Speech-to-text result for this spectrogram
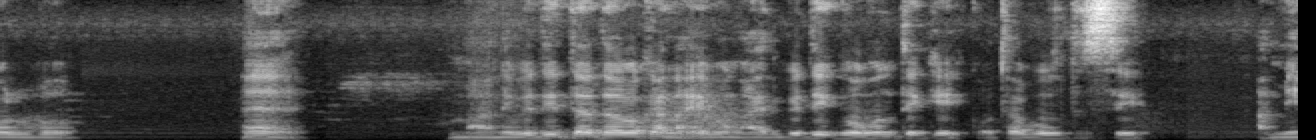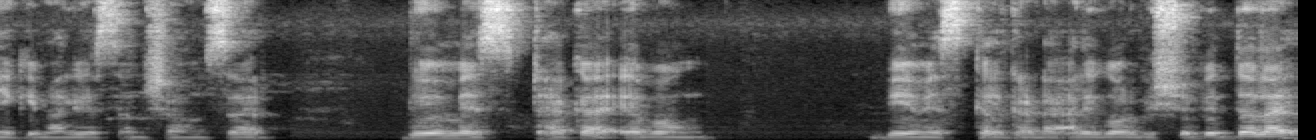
বলব হ্যাঁ মা নিবেদিতা দওয়াখানা এবং আয়ুর্বেদিক ভবন থেকে কথা বলতেছি। আমি হেকিম আলী হাসান শাহন স্যার ঢাকা এবং বিএমএস ক্যালকাটা আলিগড় বিশ্ববিদ্যালয়।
